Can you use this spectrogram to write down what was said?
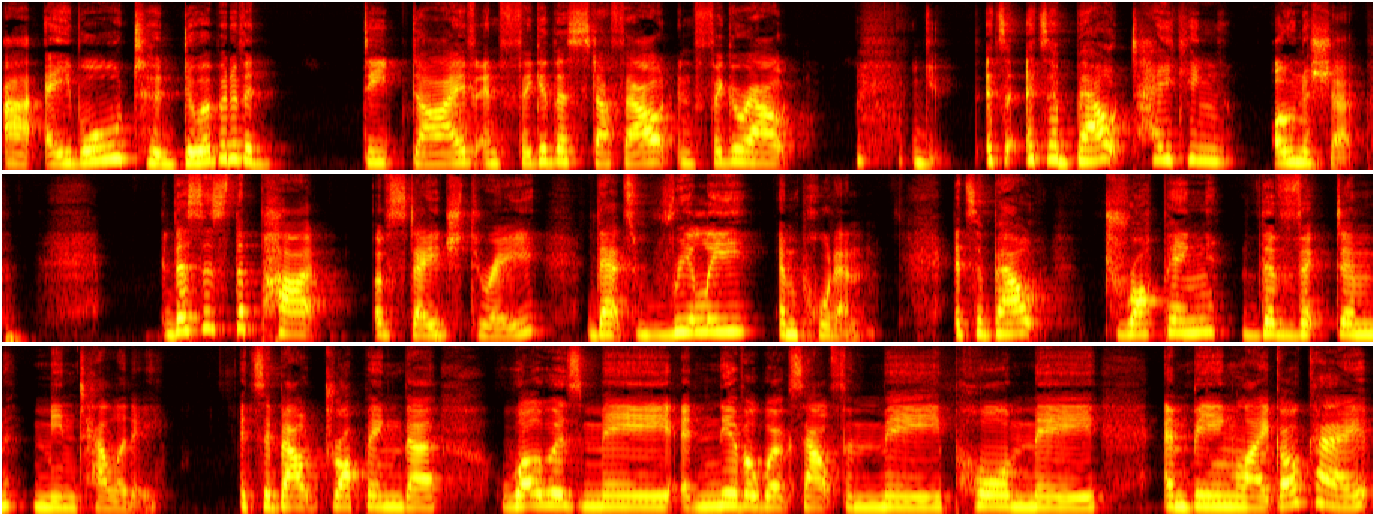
are able to do a bit of a deep dive and figure this stuff out and figure out it's it's about taking ownership. This is the part of stage 3 that's really important. It's about dropping the victim mentality. It's about dropping the woe is me, it never works out for me, poor me, and being like, okay,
